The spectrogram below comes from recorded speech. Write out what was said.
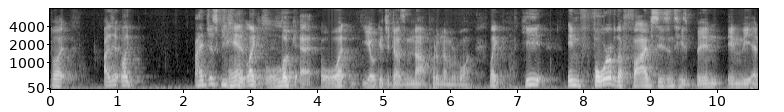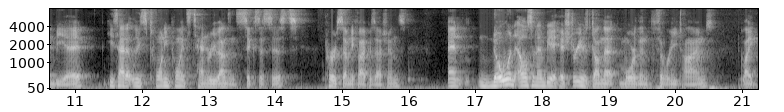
but I just like I just can't like look at what Jokic does and not put him number one. Like he in four of the five seasons he's been in the NBA, he's had at least twenty points, ten rebounds, and six assists per seventy five possessions. And no one else in NBA history has done that more than three times. Like,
